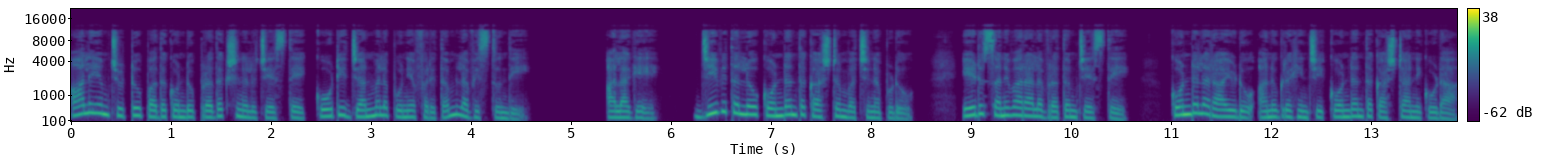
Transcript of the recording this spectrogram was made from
ఆలయం చుట్టూ పదకొండు ప్రదక్షిణలు చేస్తే కోటి జన్మల పుణ్యఫలితం లభిస్తుంది. అలాగే జీవితంలో కొండంత కష్టం వచ్చినప్పుడు ఏడు శనివారాల వ్రతం చేస్తే కొండల రాయుడు అనుగ్రహించి కొండంత కష్టాన్ని కూడా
